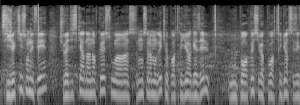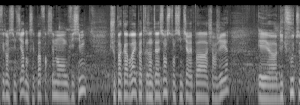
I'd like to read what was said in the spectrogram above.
si j'active son effet, tu vas discard un Orcus ou un mon Salamangre, tu vas pouvoir trigger Gazelle, ou pour Orcus il va pouvoir trigger ses effets dans le cimetière, donc c'est pas forcément oufissime. Pas Cabra est pas très intéressant si ton cimetière est pas chargé. Et Bigfoot ou,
